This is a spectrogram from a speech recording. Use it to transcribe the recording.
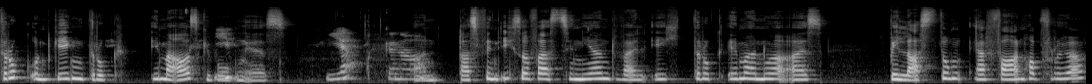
Druck und Gegendruck immer ausgewogen ja. ist. Ja, genau. Und das finde ich so faszinierend, weil ich Druck immer nur als Belastung erfahren habe früher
